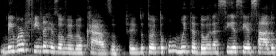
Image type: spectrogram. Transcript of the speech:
nem morfina resolveu o meu caso. Falei, doutor, tô com muita dor, assim, assim, assado.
